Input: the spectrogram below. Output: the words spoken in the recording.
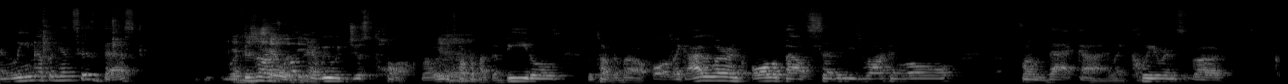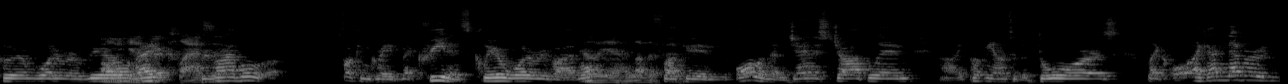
and lean up against his desk And just chill with you. and we would just talk, bro. We would Yeah. talk about the Beatles. We talk about all like I learned all about '70s rock and roll from that guy, like Clearance, uh, Clearwater Revival, oh yeah, right? classic. Revival, uh, fucking great. But Creedence, Clearwater Revival. Oh yeah, I love it. fucking all of them. Janis Joplin. Uh, he put me onto the Doors. Like all, like I never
